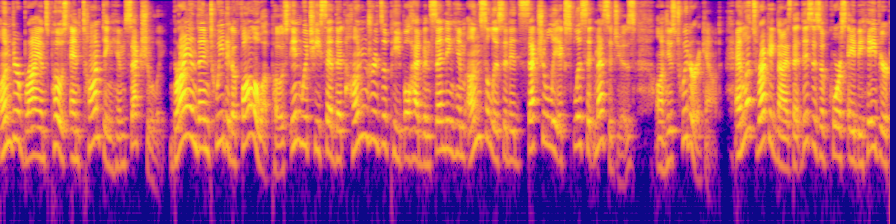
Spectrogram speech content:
under Brian's post and taunting him sexually. Brian then tweeted a follow-up post in which he said that hundreds of people had been sending him unsolicited, sexually explicit messages on his Twitter account. And let's recognize that this is of course a behavior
